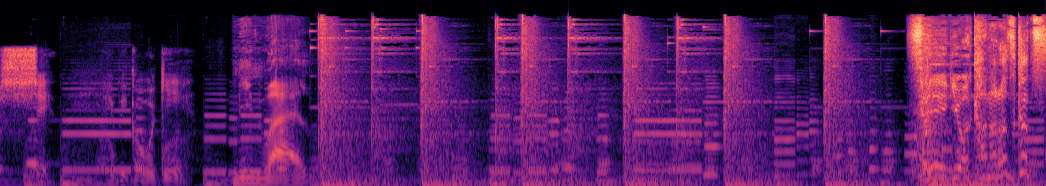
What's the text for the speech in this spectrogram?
shit. Here we go again. Meanwhile, 正義は必ず勝つ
